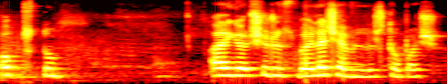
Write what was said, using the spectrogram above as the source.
Hop tuttum. Hadi görüşürüz. Böyle çevrilir topaş.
